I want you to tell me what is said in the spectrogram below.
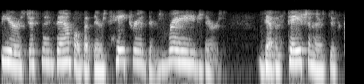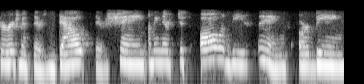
fear fears just an example, but there's hatred, there's rage, there's devastation, there's discouragement, there's doubt, there's shame. I mean, there's just all of these things are being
